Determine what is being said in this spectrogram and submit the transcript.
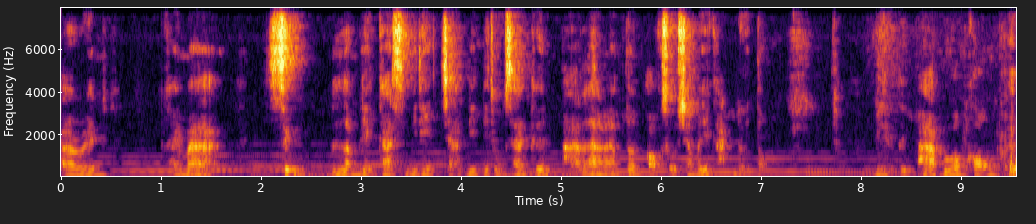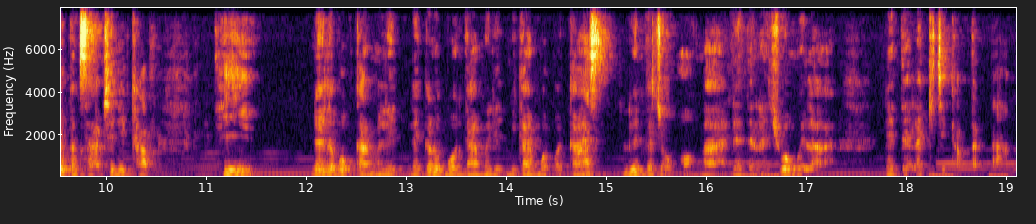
อาเรนไคมาซึ่งลำเลียงก๊าซมีเทนจากดินที่ถูกสร้างขึ้น ผ่านรากลำต้นออกสู่ชั้นบรรยากาศโดยตรง นี่คือภาพรวมของพืชทั้ง 3 ชนิดครับ ที่ ในระบบการผลิตในกระบวนการผลิตมีการปลดปล่อยก๊าซเรือนกระจกออกมาในแต่ละช่วงเวลาในแต่ละกิจกรรมต่างๆ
